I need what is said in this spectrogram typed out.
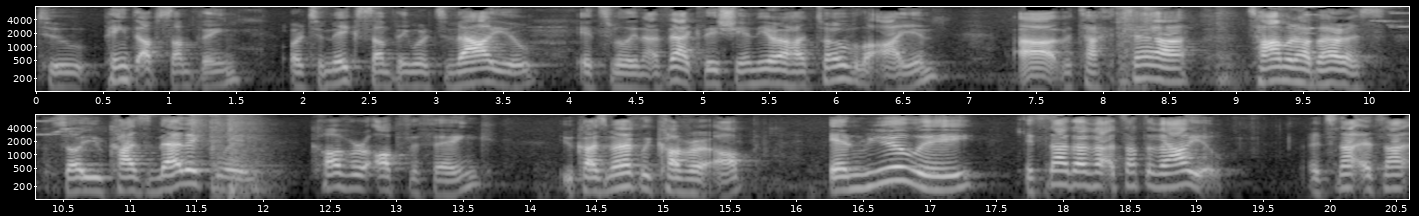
to paint up something or to make something where its value it's really not that. They shenira hatov la'ayin uh, v'tachtea tamar habaris. So you cosmetically cover up the thing, you cosmetically cover it up, and really, it's not that. It's not the value. It's not. It's not.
